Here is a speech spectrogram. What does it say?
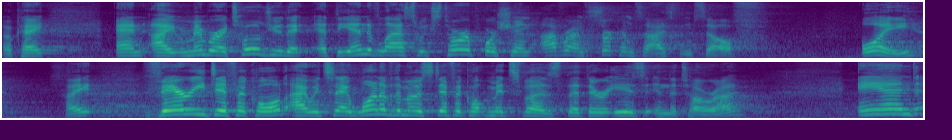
Okay? And I remember I told you that at the end of last week's Torah portion, Avram circumcised himself. Oi, right? Very difficult. I would say one of the most difficult mitzvahs that there is in the Torah. And,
